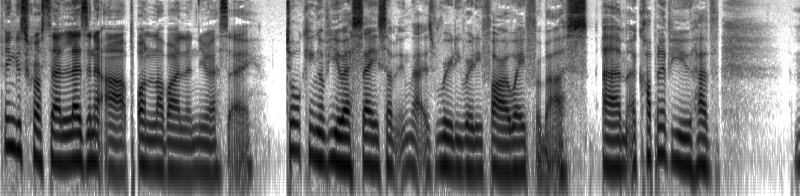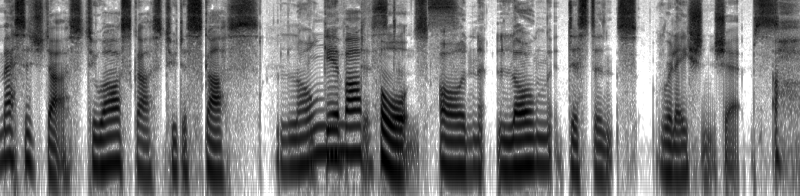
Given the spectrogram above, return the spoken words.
Fingers crossed they're lesing it up on Love Island USA. Talking of USA, something that is really, really far away from us. Um, a couple of you have messaged us to ask us to discuss, Long give our distance. thoughts on long distance relationships. Oh,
